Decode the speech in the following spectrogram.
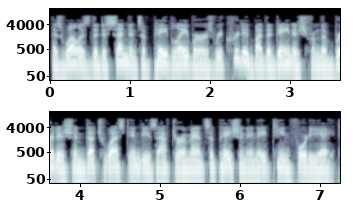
as well as the descendants of paid labourers recruited by the Danish from the British and Dutch West Indies after emancipation in 1848.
